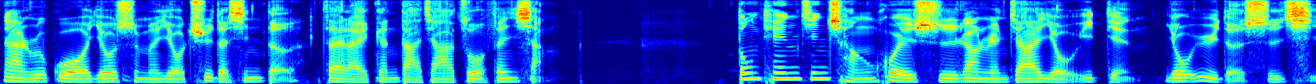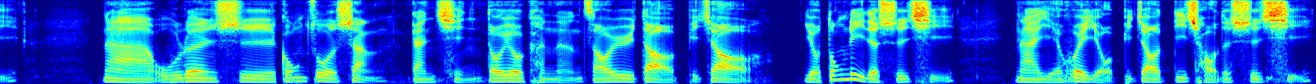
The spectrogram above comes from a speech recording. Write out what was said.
那如果有什么有趣的心得，再来跟大家做分享。冬天经常会是让人家有一点忧郁的时期，那无论是工作上、感情，都有可能遭遇到比较有动力的时期，那也会有比较低潮的时期。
